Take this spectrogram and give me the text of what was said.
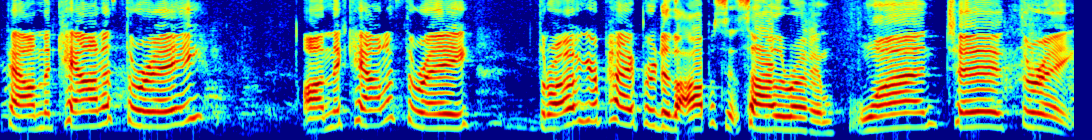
Okay, on the count of three, on the count of three, throw your paper to the opposite side of the room. One, two, three.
